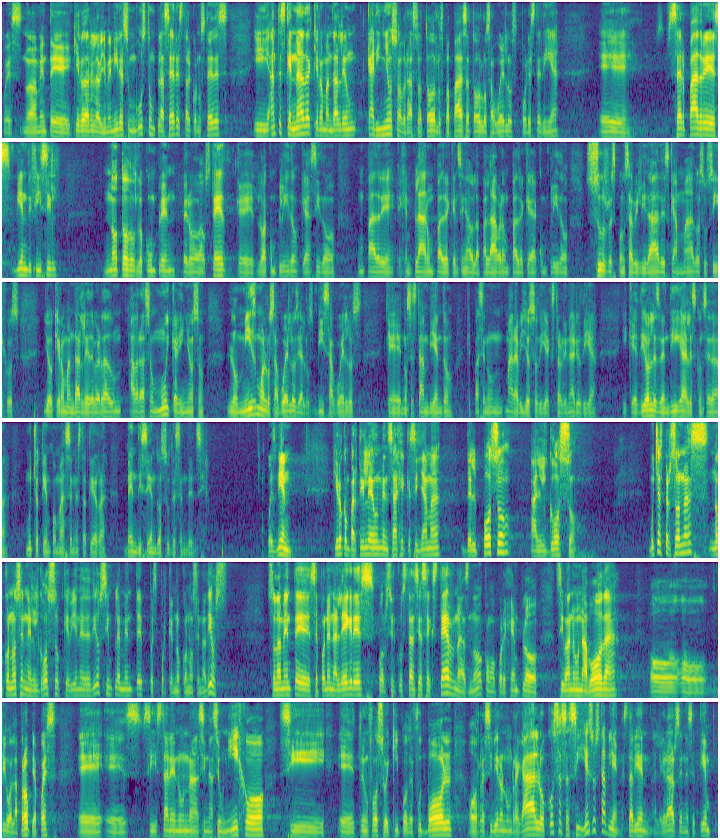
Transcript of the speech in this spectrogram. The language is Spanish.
Pues nuevamente quiero darle la bienvenida, es un gusto, un placer estar con ustedes. Y antes que nada quiero mandarle un cariñoso abrazo a todos los papás, a todos los abuelos por este día. Eh, ser padre es bien difícil, no todos lo cumplen, pero a usted que lo ha cumplido, que ha sido un padre ejemplar, un padre que ha enseñado la palabra, un padre que ha cumplido sus responsabilidades, que ha amado a sus hijos. Yo quiero mandarle de verdad un abrazo muy cariñoso, lo mismo a los abuelos y a los bisabuelos que nos están viendo, que pasen un maravilloso día, extraordinario día, y que Dios les bendiga, les conceda mucho tiempo más en esta tierra, bendiciendo a su descendencia. Pues bien, quiero compartirle un mensaje que se llama Del pozo al gozo. Muchas personas no conocen el gozo que viene de Dios simplemente pues porque no conocen a Dios. Solamente se ponen alegres por circunstancias externas, ¿no? Como por ejemplo si van a una boda o, digo la propia, pues, eh, si están en una, si nació un hijo, si eh, triunfó su equipo de fútbol o recibieron un regalo, cosas así. Y eso está bien, está bien alegrarse en ese tiempo.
